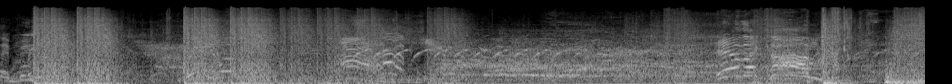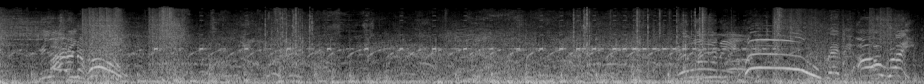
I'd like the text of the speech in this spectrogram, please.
help they've been. Here they come! Fire in the hole! Woo, baby, all right!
